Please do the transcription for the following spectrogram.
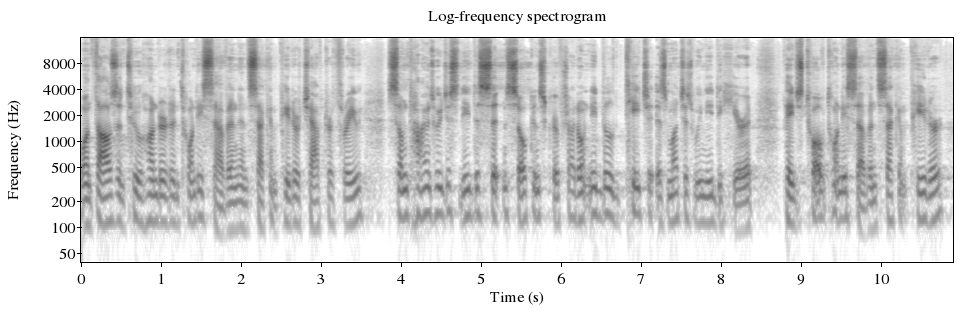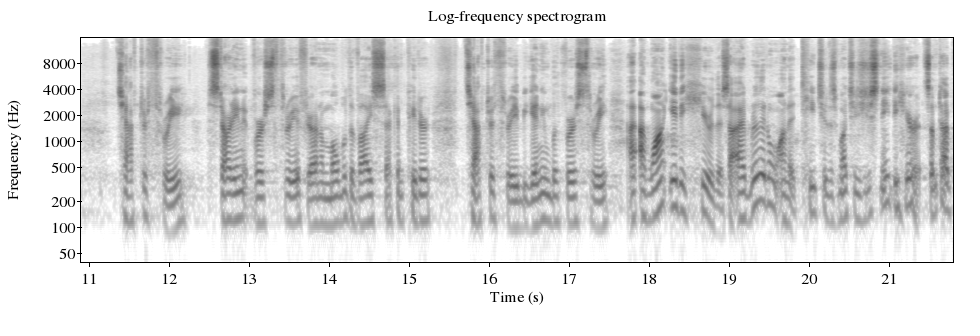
1227 in 2 Peter chapter 3. Sometimes we just need to sit and soak in scripture. I don't need to teach it as much as we need to hear it. Page 1227, 2 Peter chapter 3 starting at verse 3 if you're on a mobile device 2 peter chapter 3 beginning with verse 3 I, I, want you to hear this. I really don't want to teach it as much as you just need to hear it. Sometimes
